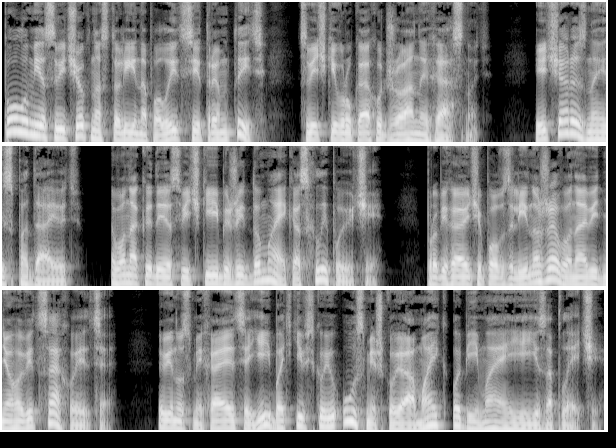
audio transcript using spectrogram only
Полум'я свічок на столі і на полиці тремтить, свічки в руках у Джоанни гаснуть, і чари з неї спадають. Вона кидає свічки і біжить до майка, схлипуючи. Пробігаючи повз ліножа, вона від нього відсахується. Він усміхається їй батьківською усмішкою, а Майк обіймає її за плечі.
